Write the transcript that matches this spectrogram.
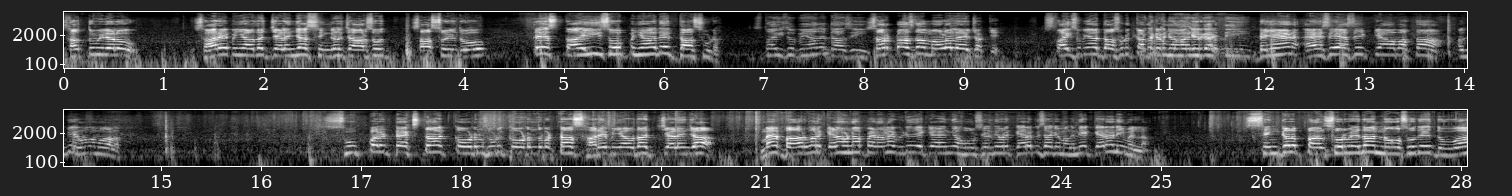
ਸਭ ਤੋਂ ਵੀ ਲੈ ਲਓ। ਸਾਰੇ ਪੰਜਾਬ ਦਾ ਚੈਲੰਜ ਆ ਸਿੰਗਲ 400 700 ਦੇ ਦੋ ਤੇ 2750 ਦੇ 10 ਸੂਟ। 2750 ਦੇ 10 ਹੀ। ਸਰਪਲਸ ਦਾ ਮਾਲ ਲੈ ਚੱਕ 2750 10 ਸੂਟ ਕੱਟ ਕੱਟ ਕੇ ਕਮਾਲ ਹੀ ਦੇਵਾਂਗੇ ਕਰਤੀ। ਡਿਜ਼ਾਈਨ ਐਸੇ ਐਸੇ ਕਿਆ ਬਾਤਾਂ। ਅੱਗੇ ਹੁਣ ਮਾਲ। ਸੁਪਰ ਟੈਕਸ ਦਾ ਕਾਟਨ ਸੂਟ ਕਾਟਨ ਦੁਪੱਟਾ ਸਾਰੇ ਪੰਜਾਬ ਦਾ ਚੈਲੰਜ ਆ। ਮੈਂ ਬਾਰ-ਬਾਰ ਕਹਿਣਾ ਹੁੰਦਾ ਭੈਣਾਂ ਨਾ ਵੀਡੀਓ ਦੇਖ ਕੇ ਆਉਂਦੀਆਂ ਹੋਲਸੇਲ ਦੀਆਂ ਔਰ ਕਹਿਰਾ ਪਿਸਾ ਕੇ ਮੰਗਦੀਆਂ ਕਹਿਰਾ ਨਹੀਂ ਮਿਲਣਾ। ਸਿੰਗਲ 500 ਰੁਪਏ ਦਾ 900 ਦੇ ਦੋ ਆ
